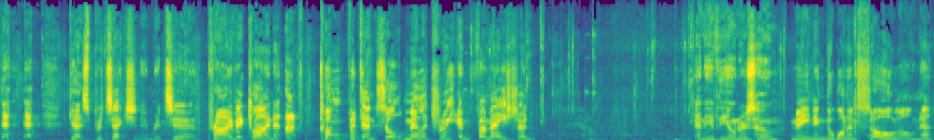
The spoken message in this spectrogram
Gets protection in return. Private Kleiner, that's confidential military information. Any of the owners home? Meaning the one and sole owner,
